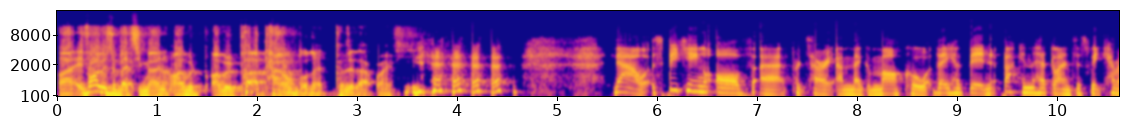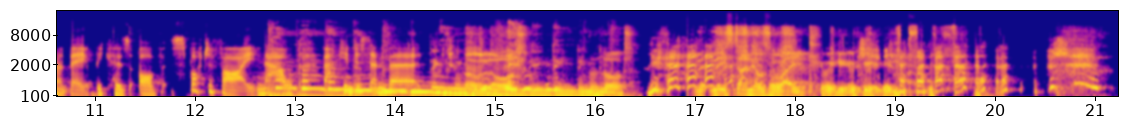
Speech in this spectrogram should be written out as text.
Uh, if I was a betting man, I would I would put a pound on it. Put it that way. Now, speaking of uh, Prince Harry and Meghan Markle, they have been back in the headlines this week, haven't they? Because of Spotify. Now, back in December. Oh, Lord. oh, Lord. At least Daniel's awake.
